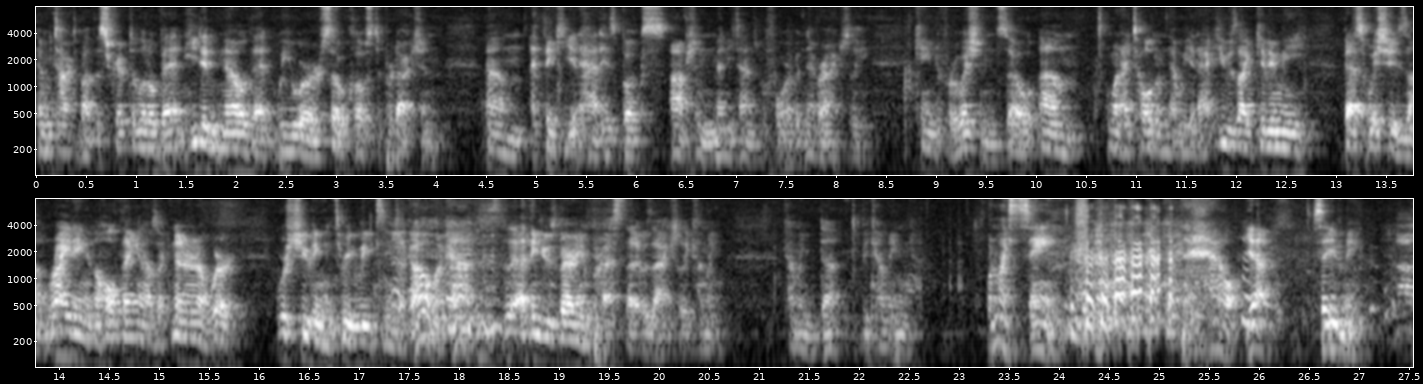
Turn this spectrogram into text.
then we talked about the script a little bit, and he didn't know that we were so close to production. Um, I think he had had his books optioned many times before, but never actually came to fruition. So um, when I told him that we had, he was like giving me best wishes on writing and the whole thing, and I was like, no, no, no, we're we're shooting in three weeks. And he was like, oh my god, I think he was very impressed that it was actually coming, coming done, becoming. What am I saying? what the hell? Yeah, save me. Uh,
